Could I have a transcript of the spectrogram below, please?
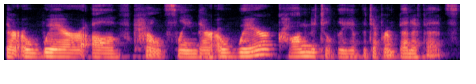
they're aware of counseling, they're aware cognitively of the different benefits.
